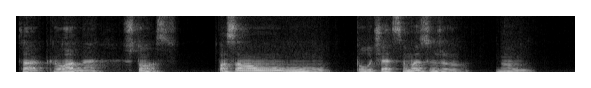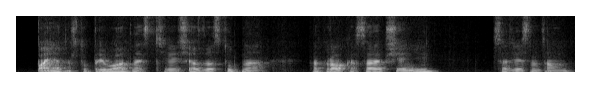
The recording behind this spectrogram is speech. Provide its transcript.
Так, ладно, что у нас? По самому, получается, мессенджеру, ну, понятно, что приватность, сейчас доступна отправка сообщений, соответственно, там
